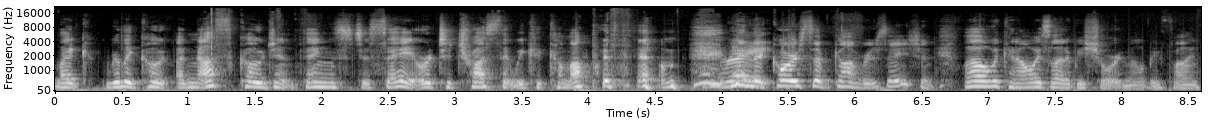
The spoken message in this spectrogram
like really co- enough cogent things to say, or to trust that we could come up with them in the course of conversation. Well, we can always let it be short, and it'll be fine.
